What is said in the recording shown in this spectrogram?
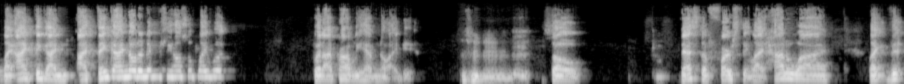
Like I think I I think I know the Nipsey Hussle playbook, but I probably have no idea. Mm-hmm. so that's the first thing. Like, how do I like the,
